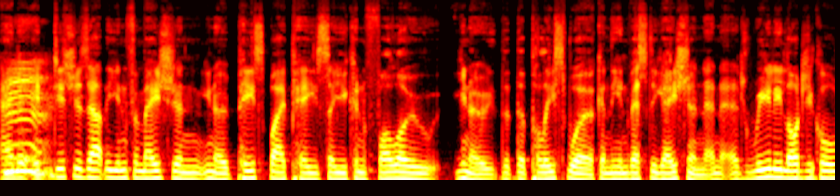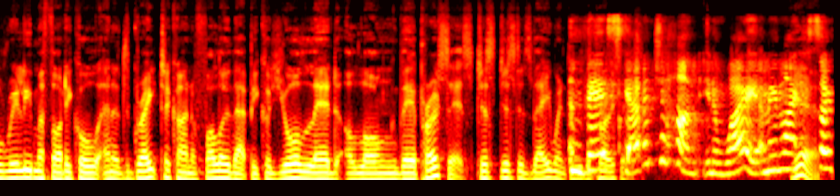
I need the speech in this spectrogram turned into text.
and mm. it, it, hmm. dishes out the information, you know, piece by piece, so you can follow, you know, the, the, police work and the investigation. And it's really logical, really methodical, and it's great to kind of follow that because you're led along their process, just just as they went through and the their scavenger hunt in a way. I mean, like, yeah. so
